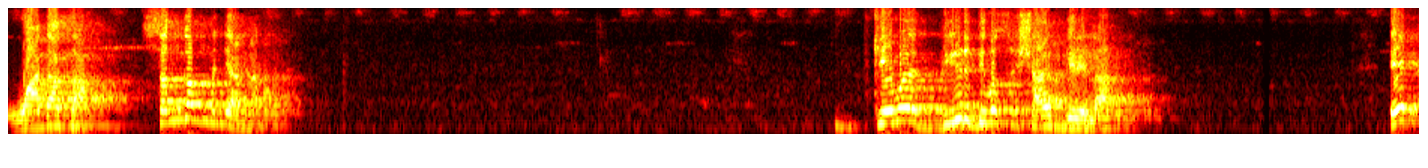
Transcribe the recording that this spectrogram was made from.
वादाचा संगम म्हणजे अण्णाभाऊ केवळ दीड दिवस शाळेत गेलेला एक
